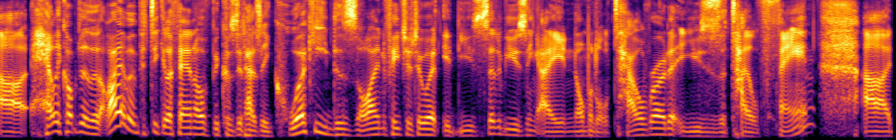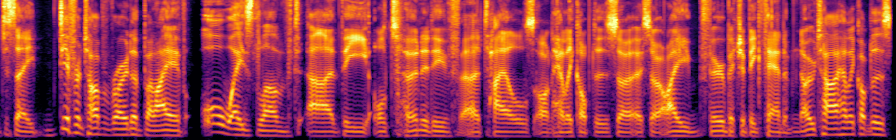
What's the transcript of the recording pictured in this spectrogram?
uh, helicopter that I am a particular fan of because it has a quirky design feature to it. It instead of using a nominal tail rotor, it uses a tail fan, uh, just a different type of rotor. But I have always loved uh, the alternative uh, tails on helicopters, so, so I'm very much a big fan of Notar helicopters,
